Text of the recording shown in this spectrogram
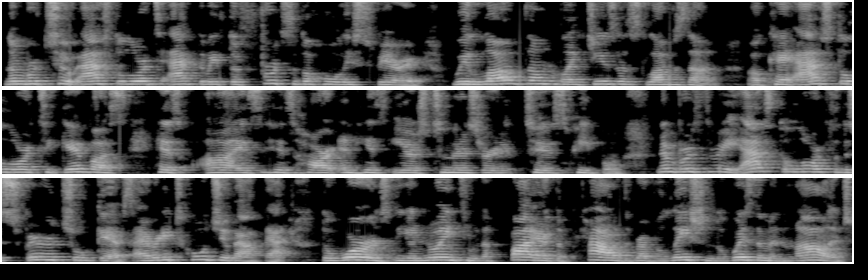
Number two, ask the Lord to activate the fruits of the Holy Spirit. We love them like Jesus loves them. Okay, ask the Lord to give us His eyes, His heart, and His ears to minister to His people. Number three, ask the Lord for the spiritual gifts. I already told you about that. The words, the anointing, the fire, the power, the revelation, the wisdom, and knowledge.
